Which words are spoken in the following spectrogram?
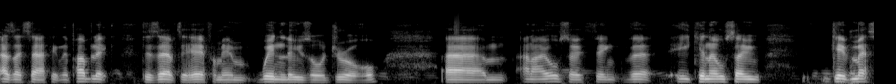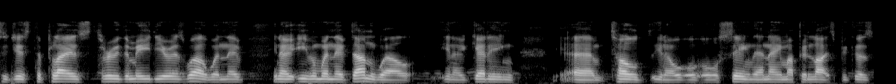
as I say, I think the public deserve to hear from him, win, lose or draw. Um, and I also think that he can also give messages to players through the media as well when they've, you know, even when they've done well, you know, getting um, told, you know, or, or, seeing their name up in lights because,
